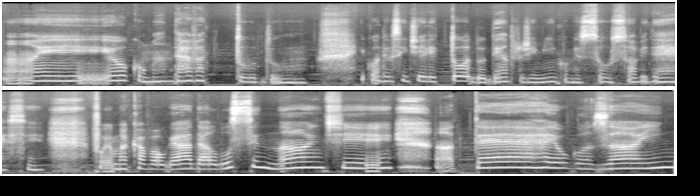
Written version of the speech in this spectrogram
Ai, eu comandava tudo. E quando eu senti ele todo dentro de mim, começou o sobe e desce. Foi uma cavalgada alucinante até eu gozar intensamente.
